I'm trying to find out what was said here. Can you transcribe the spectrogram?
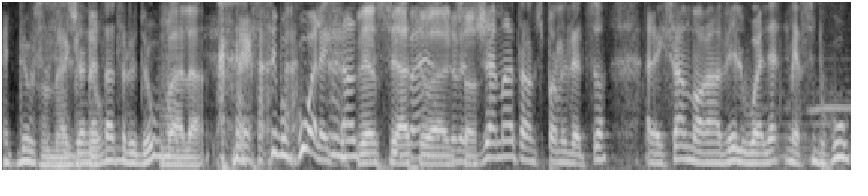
McDo, c'est. Jonathan Trudeau. Voilà. Merci beaucoup, Alexandre. Merci à toi, Richard. jamais entendu parler de ça. Alexandre Moranville, Wallet, merci beaucoup.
